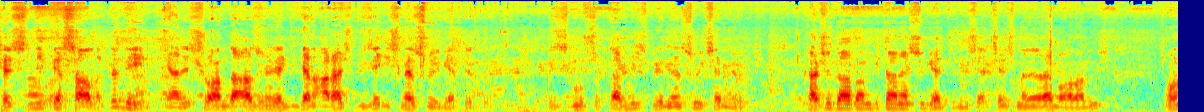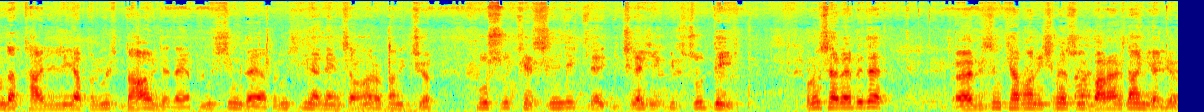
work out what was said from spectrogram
kesinlikle sağlıklı değil. Yani şu anda az önce giden araç bize içme suyu getirdi. Biz muslukların hiçbirinden su içemiyoruz. Karşı dağdan bir tane su getirmişler, çeşmelere bağlanmış. Onun da tahlili yapılmış, daha önce de yapılmış, şimdi de yapılmış. Yine de insanlar oradan içiyor. Bu su kesinlikle içilecek bir su değil. Bunun sebebi de e, bizim Keban içme suyu barajdan geliyor.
